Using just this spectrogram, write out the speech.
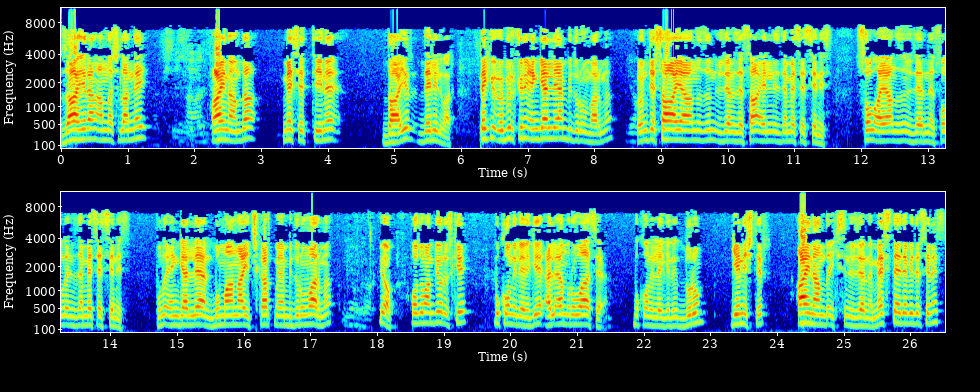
zahiren anlaşılan ne? Aynı anda mes ettiğine dair delil var. Peki öbürkünü engelleyen bir durum var mı? Önce sağ ayağınızın üzerinize sağ elinizle mesetseniz, sol ayağınızın üzerine sol elinizle mesetseniz, bunu engelleyen, bu manayı çıkartmayan bir durum var mı? Yok. O zaman diyoruz ki bu konuyla ilgili el emru vasi. Bu konuyla ilgili durum geniştir. Aynı anda ikisinin üzerine mes de edebilirsiniz.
